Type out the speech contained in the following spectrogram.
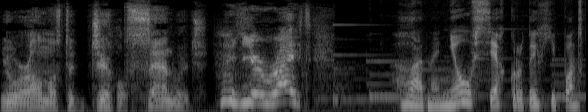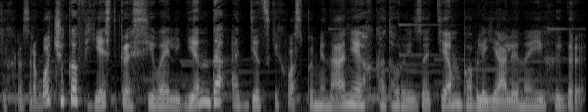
You were almost a Jill sandwich. You're right. Ладно, не у всех крутых японских разработчиков есть красивая легенда о детских воспоминаниях, которые затем повлияли на их игры.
